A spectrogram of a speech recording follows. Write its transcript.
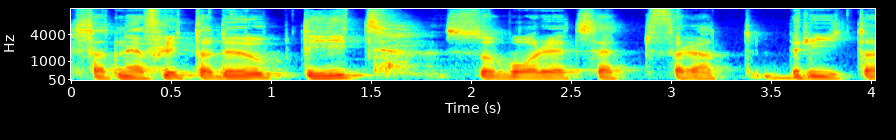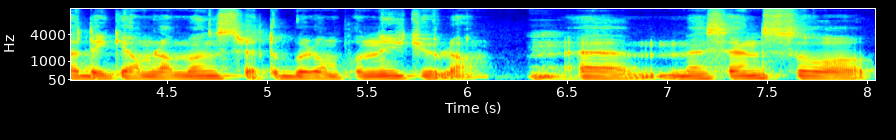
så att när jag flyttade upp dit så var det ett sätt för att bryta det gamla mönstret och börja om på en ny kula. Mm. Ehm, men sen så...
